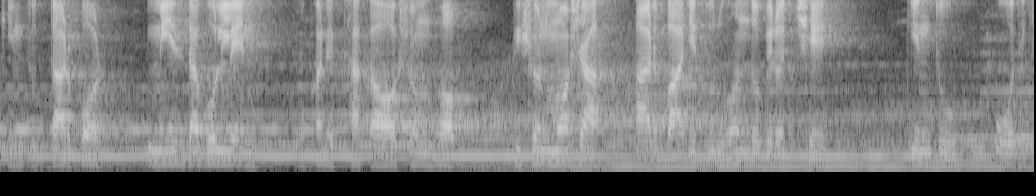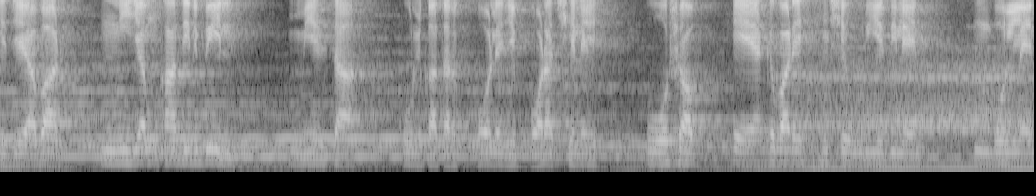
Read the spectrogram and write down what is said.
কিন্তু তারপর মেজদা বললেন, ওখানে থাকা অসম্ভব। ভীষণ মশা আর বাজে দুর্গন্ধ বেরোচ্ছে। কিন্তু ওদিকে যে আবার নিজাম কাদির বিল, মেজদা কলকাতার কলেজে পড়া ছেলে ওসব একেবারে হেসে উড়িয়ে দিলেন। বললেন,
